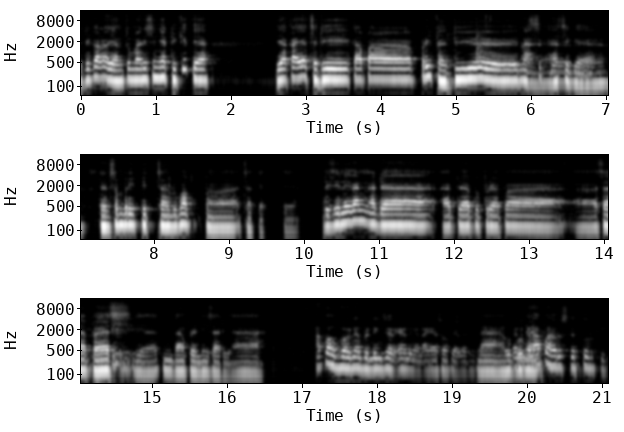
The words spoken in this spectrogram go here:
Jadi kalau yang cuma isinya dikit ya ya kayak jadi kapal pribadi nah asik, ya. Dan semribit jangan lupa bawa jaket ya. Di sini kan ada ada beberapa eh, saya bahas ya tentang branding syariah. Apa hubungannya branding syariah dengan Ayah Sofia tadi? Nah, Dan hubungan kenapa harus ke Turki?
